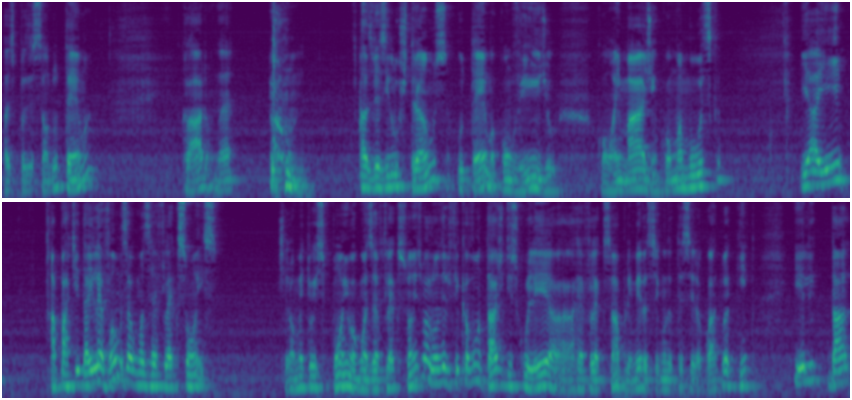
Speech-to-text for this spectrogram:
a exposição do tema, claro, né? Às vezes ilustramos o tema com vídeo com a imagem, com uma música. E aí, a partir daí, levamos algumas reflexões. Geralmente eu exponho algumas reflexões, o aluno ele fica à vontade de escolher a reflexão, a primeira, a segunda, a terceira, a quarta ou a quinta, e ele dá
